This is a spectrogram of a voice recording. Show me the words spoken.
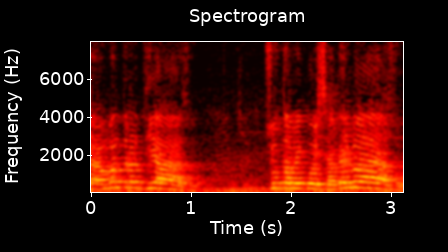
આમંત્રણથી આવ્યા છો? શું તમે કોઈ સગાઈમાં આવ્યા છો?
